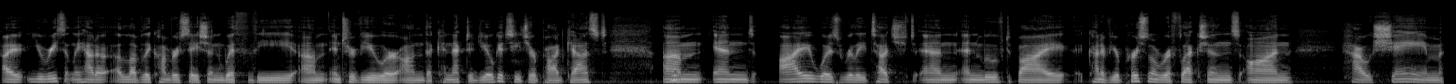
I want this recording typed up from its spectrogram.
I you recently had a, a lovely conversation with the um, interviewer on the Connected Yoga Teacher podcast, mm-hmm. and I was really touched and and moved by kind of your personal reflections on how shame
